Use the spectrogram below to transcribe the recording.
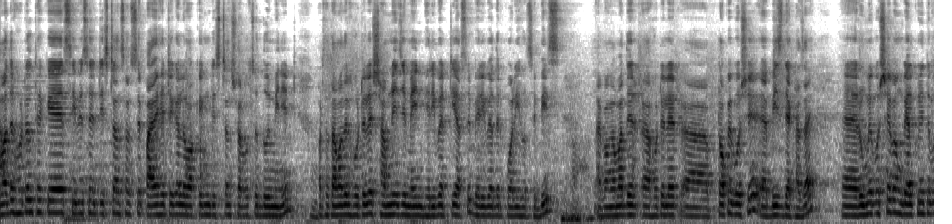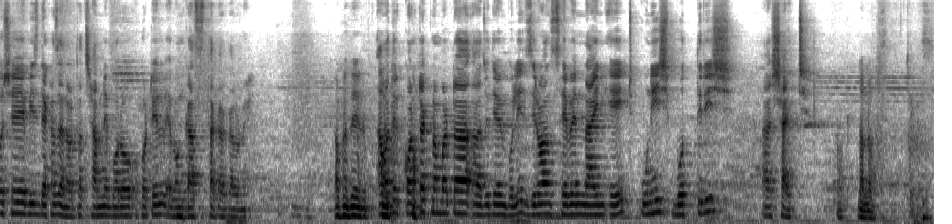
আমাদের হোটেল থেকে সিবিএসের ডিস্টেন্স হচ্ছে পায়ে হেঁটে গেলে ওয়াকিং ডিস্টেন্স সর্বোচ্চ দুই মিনিট। অর্থাৎ আমাদের হোটেলের সামনেই যে মেইন ভেরিবারটি আছে ভেরিবাদের পরই হচ্ছে বিচ এবং আমাদের হোটেলের টপে বসে বিচ দেখা যায়। রুমে বসে এবং ব্যালকনিতে বসে বীজ দেখা যায় না অর্থাৎ সামনে বড় হোটেল এবং গাছ থাকার কারণে। আপনাদের আমাদের কন্ট্যাক্ট নাম্বারটা যদি আমি বলি zero one seven nine eight উনিশ বত্রিশ ষাট। ওকে ধন্যবাদ। ঠিক আছে।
